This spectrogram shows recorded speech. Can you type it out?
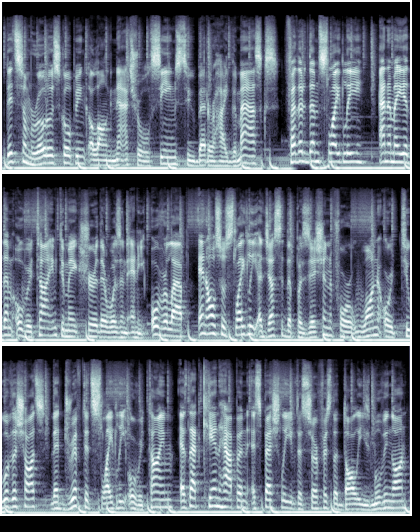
did some rotoscoping along natural seams to better hide the masks, feathered them slightly, animated them over time to make sure there wasn't any overlap, and also slightly adjusted the position for one or two of the shots that drifted slightly over time, as that can happen especially if the surface the dolly is moving on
